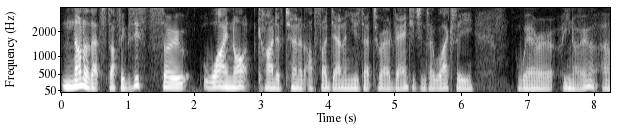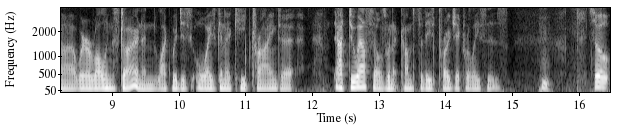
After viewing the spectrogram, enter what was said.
None of that stuff exists. So why not kind of turn it upside down and use that to our advantage and say, well, actually, we're you know uh, we're a rolling stone and like we're just always going to keep trying to outdo ourselves when it comes to these project releases. So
